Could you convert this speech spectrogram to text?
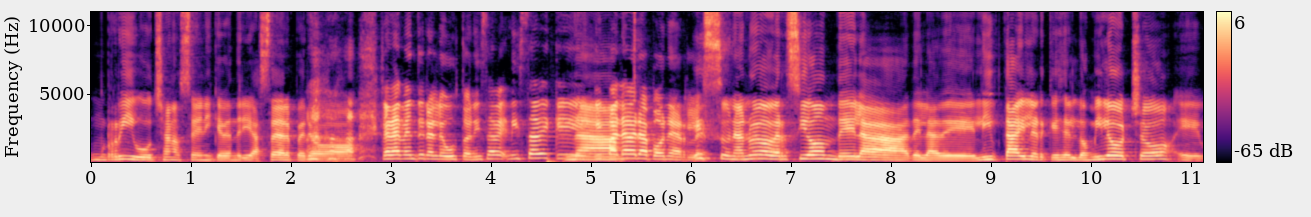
un reboot, ya no sé ni qué vendría a ser, pero... Claramente no le gustó, ni sabe, ni sabe qué, palabra ponerle. Es una nueva versión de la de, la de Liv Tyler, que es del 2008, eh,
